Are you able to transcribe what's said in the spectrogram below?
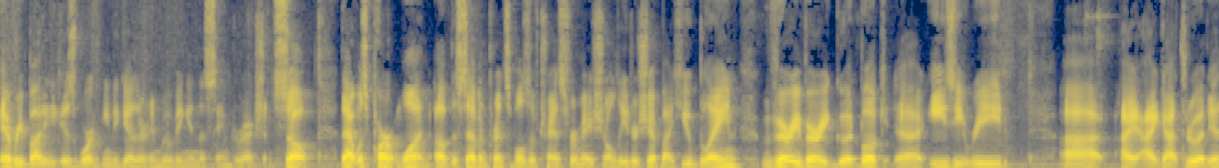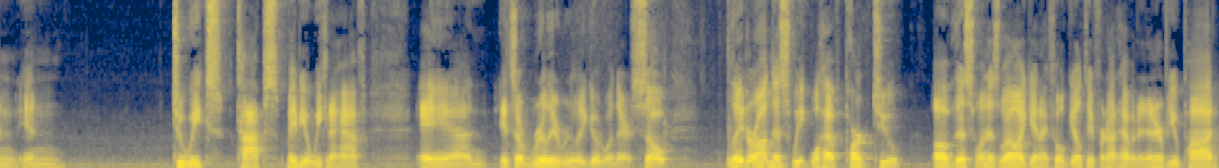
everybody is working together and moving in the same direction. So that was part one of the seven principles of transformational leadership by Hugh Blane. Very, very good book, uh, easy read. Uh, I, I, got through it in in two weeks tops, maybe a week and a half, and it's a really, really good one there. So later on this week we'll have part two of this one as well. Again, I feel guilty for not having an interview pod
